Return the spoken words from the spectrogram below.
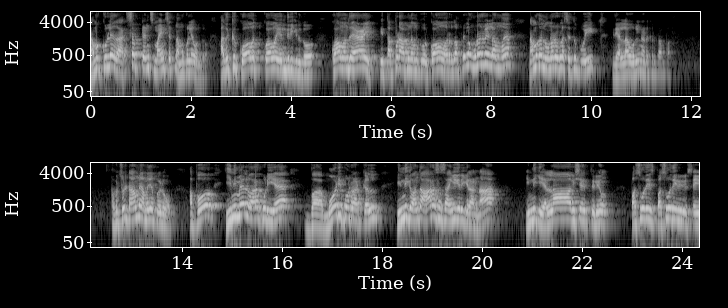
நமக்குள்ளே அது அக்செப்டன்ஸ் மைண்ட் செட் நமக்குள்ளே வந்துடும் அதுக்கு கோவ கோவம் எந்திரிக்கிறதோ கோவம் வந்து ஏய் இது தப்புடா அப்படின்னு நமக்கு ஒரு கோவம் வருதோ அப்படிலாம் உணர்வே இல்லாமல் நமக்கு அந்த உணர்வுகளை செத்து போய் இது எல்லா ஊர்லேயும் நடக்கிறதாப்பா அப்படின்னு சொல்லிட்டு நாமளே அமைதியாக போயிடுவோம். அப்போது இனிமேல் வரக்கூடிய ப மோடி போன்ற ஆட்கள் இன்றைக்கி வந்து ஆர்எஸ்எஸ் அங்கீகரிக்கிறான்னா இன்றைக்கி எல்லா விஷயத்திலையும் பசுவதி பசுவதி செய்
